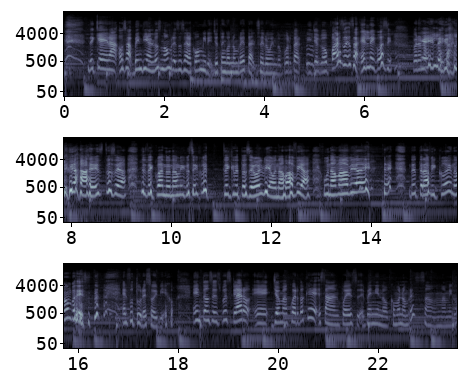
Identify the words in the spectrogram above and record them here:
De que era, o sea, vendían los nombres, o sea, era como, mire, yo tengo el nombre de tal, se lo vendo por tal. Y llegó, parce, o sea, el negocio. Pero no, ilegalidad esto, o sea, desde cuando un amigo secu- secreto se volvía una mafia, una mafia de, de tráfico de nombres. el futuro es hoy viejo. Entonces, pues claro, eh, yo me acuerdo que estaban pues vendiendo como nombres a un amigo.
